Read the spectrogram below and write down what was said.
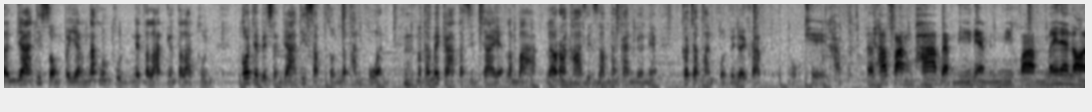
สัญญาณที่ส่งไปยังนักลงทุนในตลาดเงินตลาดทุน ก็จะเป็นสัญญาณที่สับสนและผันผวน มันทำให้การตัดสินใจอะลำบาก แล้วราคาสินทรัพย์ทางการเงินเนี่ยก็จะผันผวนไปด้วยครับ โอเคครับ แล้วถ้าฟังภาพแบบนี้เนี่ยมันมีความไม่แน่นอน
